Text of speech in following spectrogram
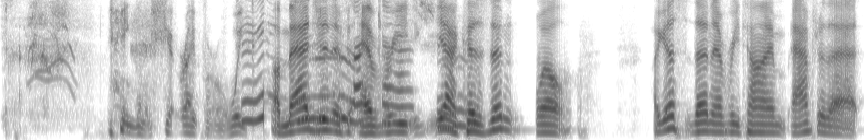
ain't gonna shit right for a week. Imagine if every yeah, because then well, I guess then every time after that,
